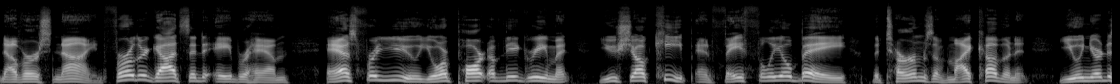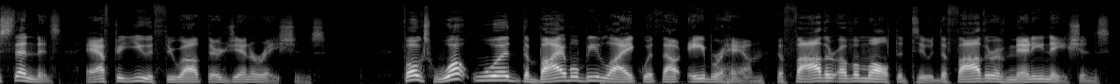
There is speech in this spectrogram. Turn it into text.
Now, verse 9. Further, God said to Abraham, As for you, your part of the agreement, you shall keep and faithfully obey the terms of my covenant, you and your descendants after you throughout their generations. Folks, what would the Bible be like without Abraham, the father of a multitude, the father of many nations?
